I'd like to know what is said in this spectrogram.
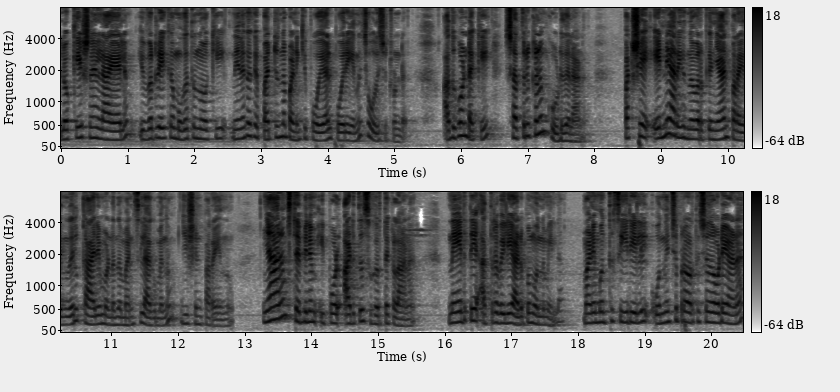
ലൊക്കേഷനിലായാലും ഇവരുടെയൊക്കെ മുഖത്ത് നോക്കി നിനക്കൊക്കെ പറ്റുന്ന പണിക്ക് പോയാൽ പോരെ എന്ന് ചോദിച്ചിട്ടുണ്ട്. അതുകൊണ്ടൊക്കെ ശത്രുക്കളും കൂടുതലാണ്. പക്ഷേ എന്നെ അറിയുന്നവർക്ക് ഞാൻ പറയുന്നതിൽ കാര്യമുണ്ടെന്ന് മനസ്സിലാകുമെന്നും ജിഷൻ പറയുന്നു. ഞാനും സ്റ്റെബിനും ഇപ്പോൾ അടുത്ത സുഹൃത്തുക്കളാണ്. നേരത്തെ അത്ര വലിയ അടുപ്പമൊന്നുമില്ല. മണിമുത്ത് സീരിയലിൽ ഒന്നിച്ച് പ്രവർത്തിച്ചതോടെയാണ്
